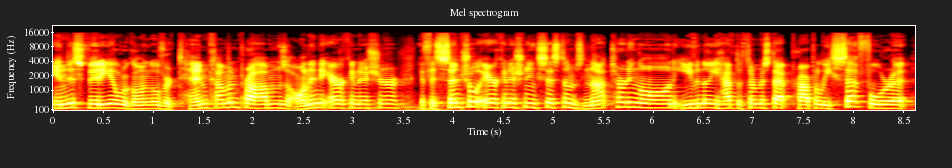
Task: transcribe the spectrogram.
In this video, we're going over 10 common problems on an air conditioner. If a central air conditioning system's not turning on, even though you have the thermostat properly set for it,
